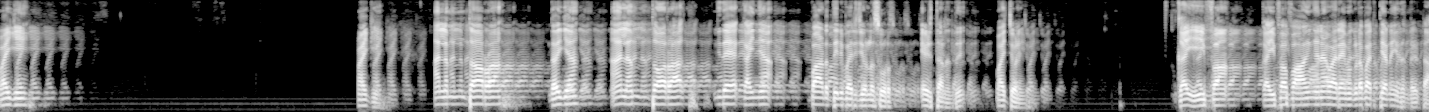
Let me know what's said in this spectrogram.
വൈകി. വൈകി. അലം തറ. എന്താ അലം തറ. ഇതേ കഴിഞ്ഞ പാഠത്തിന് പരിചയമുള്ള സുഹൃത്ത് എഴുത്താണിത്. വായിച്ചോളി. കൈഫ. കൈഫ ഫാ ഇങ്ങനെ വരയുമ്പോ കൂടെ പരത്തിയാണ് ഇതുണ്ട് കേട്ടാ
